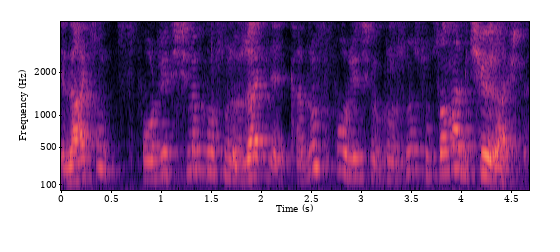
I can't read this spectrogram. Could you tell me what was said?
E, lakin sporcu yetiştirme konusunda özellikle kadın sporcu yetiştirme konusunda Sultanlar bir çığır açtı.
